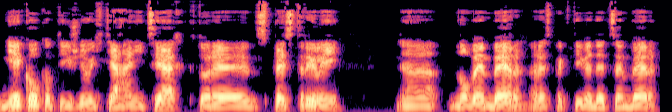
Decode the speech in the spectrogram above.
niekoľko týždňových ťahaniciach, ktoré spestrili november, respektíve december.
